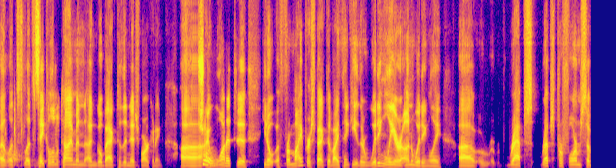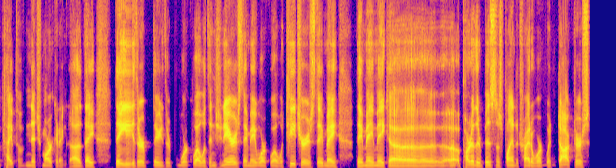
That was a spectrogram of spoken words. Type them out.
uh, let's let's take a little time and, and go back to the niche marketing. Uh, sure. I wanted to, you know, from my perspective, I think either wittingly or unwittingly, uh, reps reps perform some type of niche marketing. Uh, they they either they either work well with engineers, they may work well with teachers, they may they may make a, a part of their business plan to try to work with doctors.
